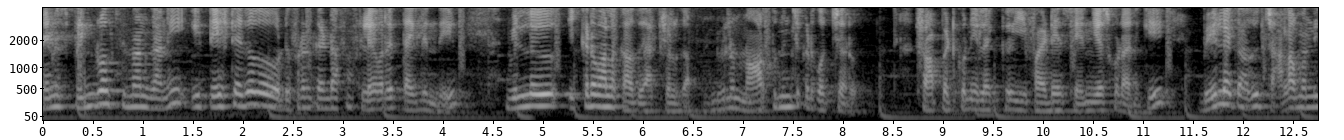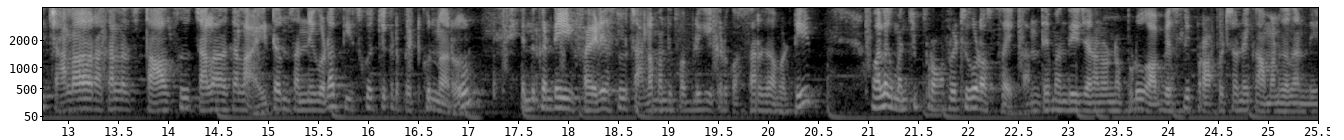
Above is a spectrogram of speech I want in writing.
నేను స్ప్రింగ్ రోల్స్ తిన్నాను కానీ ఈ టేస్ట్ ఏదో డిఫరెంట్ కైండ్ ఆఫ్ ఫ్లేవర్ అయితే తగిలింది. వీళ్ళు ఇక్కడ వాళ్ళ కాదు యాక్చువల్గా వీళ్ళు నార్త్ నుంచి ఇక్కడికి వచ్చారు. షాప్ పెట్టుకొని లైక్ ఈ ఫైవ్ డేస్ సేల్ చేసుకోవడానికి వీళ్ళే కాదు చాలామంది చాలా రకాల స్టాల్స్ చాలా రకాల ఐటమ్స్ అన్నీ కూడా తీసుకొచ్చి ఇక్కడ పెట్టుకున్నారు. ఎందుకంటే ఈ ఫైవ్ డేస్లో చాలామంది పబ్లిక్ ఇక్కడికి వస్తారు కాబట్టి వాళ్ళకి మంచి ప్రాఫిట్స్ కూడా వస్తాయి. అంతేమంది జనాలు ఉన్నప్పుడు ఆబ్వియస్లీ ప్రాఫిట్స్ అనేవి కామన్ కదండి.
